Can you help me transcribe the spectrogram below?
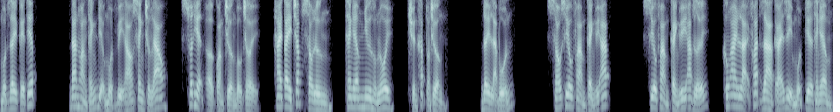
Một giây kế tiếp, đan hoàng thánh địa một vị áo xanh trường lão xuất hiện ở quảng trường bầu trời, hai tay chắp sau lưng, thanh âm như hồng lôi, chuyển khắp toàn trường đây là bốn. Sáu siêu phàm cảnh uy áp. Siêu phàm cảnh uy áp dưới, không ai lại phát ra cái gì một tia thanh âm.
